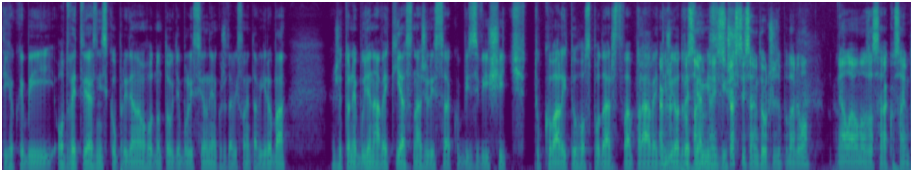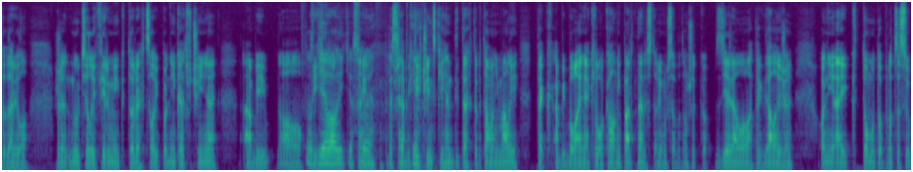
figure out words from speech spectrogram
tých ako keby odvetviach s nízkou pridanou hodnotou, kde boli silní, akože tá vyslovená tá výroba, že to nebude na veky a snažili sa akoby zvýšiť tú kvalitu hospodárstva práve tými Takže odvetviami. Z časti sa im to určite podarilo, ale ono zase ako sa im to darilo že nutili firmy, ktoré chceli podnikať v Číne, aby o, v tých, tie svoje aj, presne, aby v tých čínskych entitách, ktoré tam oni mali, tak aby bol aj nejaký lokálny partner, s ktorým už sa potom všetko zdieľalo a tak ďalej, že oni aj k tomuto procesu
